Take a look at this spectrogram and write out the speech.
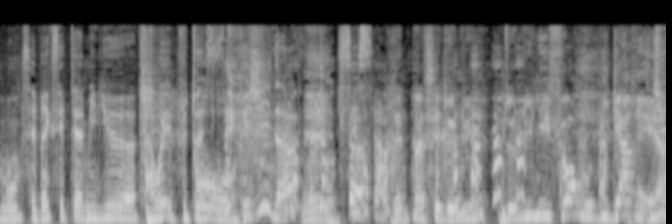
Bon, c'est vrai que c'était un milieu. euh, Ah oui, plutôt rigide. Hein Donc, c'est ça. Vous êtes passé de l'uni- de l'uniforme au bigarré. hein.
